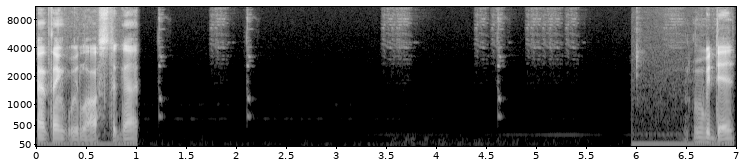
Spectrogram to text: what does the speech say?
I think we lost a guy. We did.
